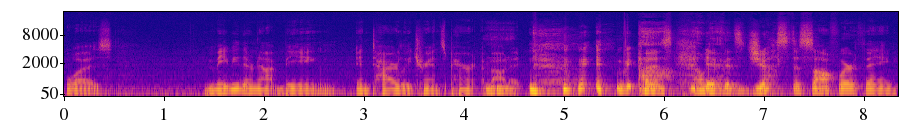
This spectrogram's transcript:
was maybe they're not being entirely transparent about it, because Ah, okay. if it's just a software thing,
